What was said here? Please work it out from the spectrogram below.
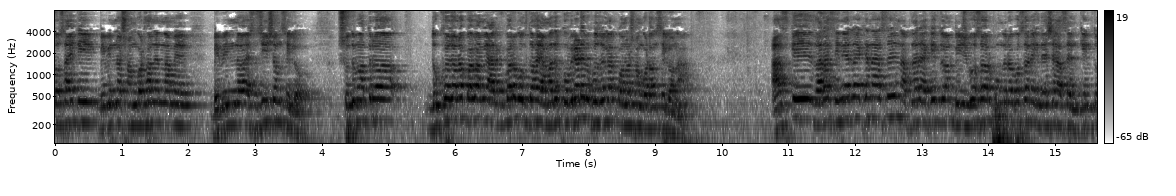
সোসাইটি বিভিন্ন সংগঠনের নামে বিভিন্ন অ্যাসোসিয়েশন ছিল। শুধুমাত্র দুঃখজনকভাবে আমি আরেকবার বলতে হয়, আমাদের কবিরাটের উপজেলার কোনো সংগঠন ছিল না। আজকে যারা সিনিয়ররা এখানে আছেন, আপনারা এক একজন বিশ বছর, পনেরো বছর এই দেশে আছেন, কিন্তু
